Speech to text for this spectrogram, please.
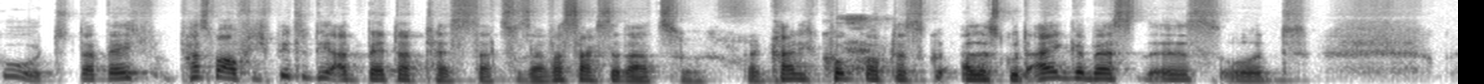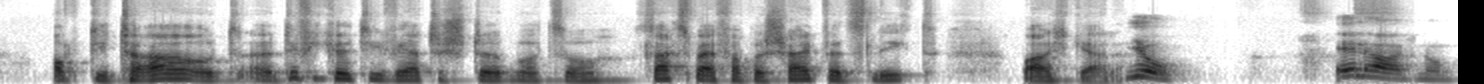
gut. Dann ich, pass mal auf, ich biete dir an, Beta-Tester zu sein. Was sagst du dazu? Dann kann ich gucken, ob das alles gut eingemessen ist und ob die Terrain- und äh, Difficulty-Werte stimmen und so. Sag's mir einfach Bescheid, wenn es liegt. Mache ich gerne. Jo, in Ordnung.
